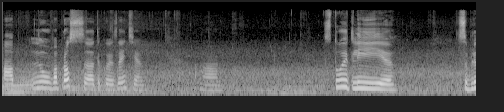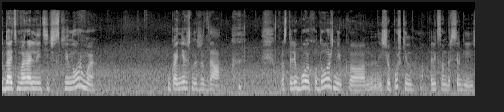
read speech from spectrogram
А, ну, вопрос а, такой, знаете, а, стоит ли соблюдать морально-этические нормы? Ну, конечно же, да. Просто любой художник, а, еще Пушкин Александр Сергеевич,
